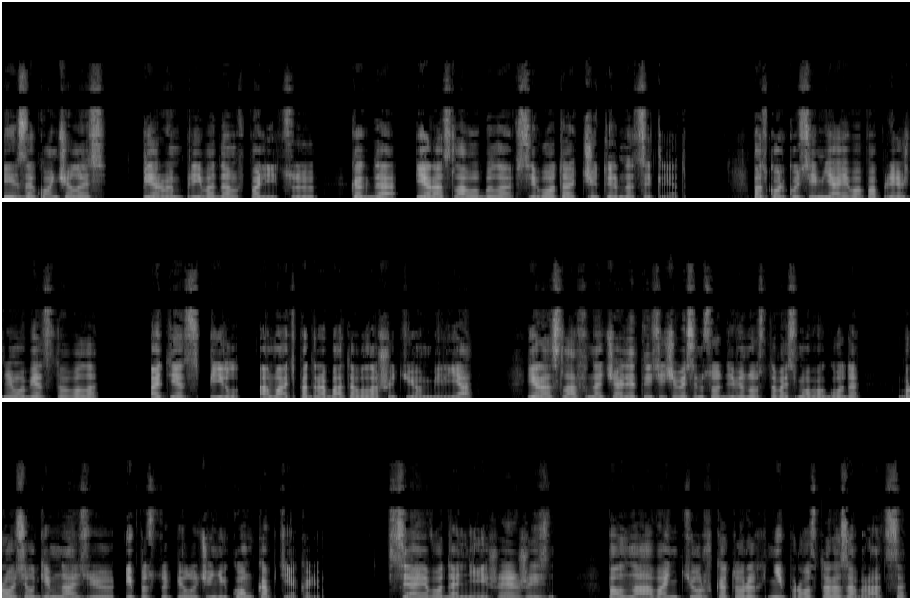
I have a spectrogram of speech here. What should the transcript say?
и закончилось первым приводом в полицию, когда Ярославу было всего-то 14 лет. Поскольку семья его по-прежнему бедствовала, отец пил, а мать подрабатывала шитьем белья, Ярослав в начале 1898 года – бросил гимназию и поступил учеником к аптекарю. Вся его дальнейшая жизнь полна авантюр, в которых не просто разобраться,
